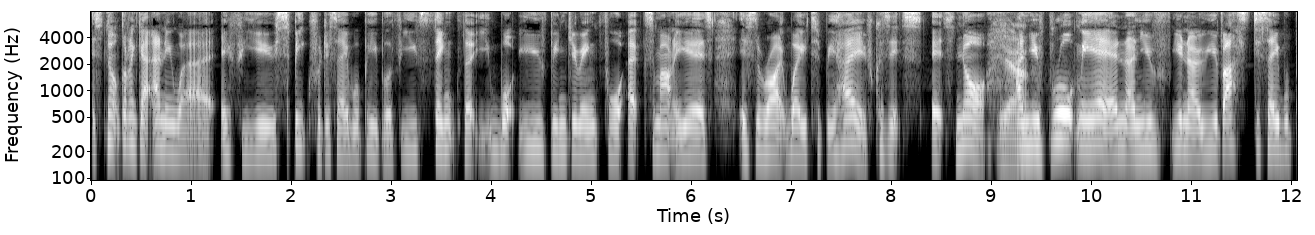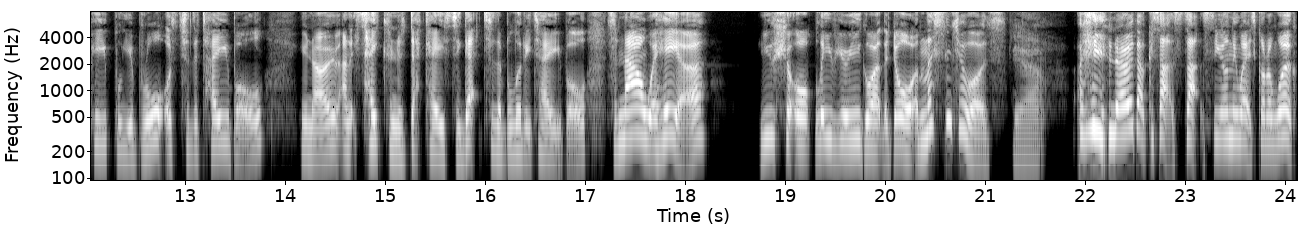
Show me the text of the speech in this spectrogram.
It's not going to get anywhere if you speak for disabled people. If you think that what you've been doing for X amount of years is the right way to behave, because it's it's not. Yeah. And you've brought me in, and you've you know you've asked disabled people, you brought us to the table, you know, and it's taken us decades to get to the bloody table. So now we're here. You shut up, leave your ego at the door, and listen to us. Yeah. you know that because that's that's the only way it's going to work.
